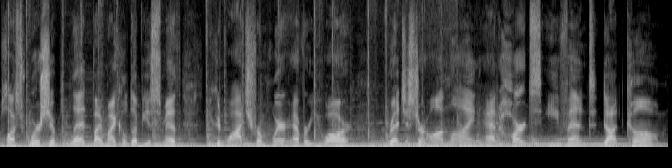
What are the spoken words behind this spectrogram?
plus worship led by Michael W. Smith. You can watch from wherever you are. Register online at heartsevent.com.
